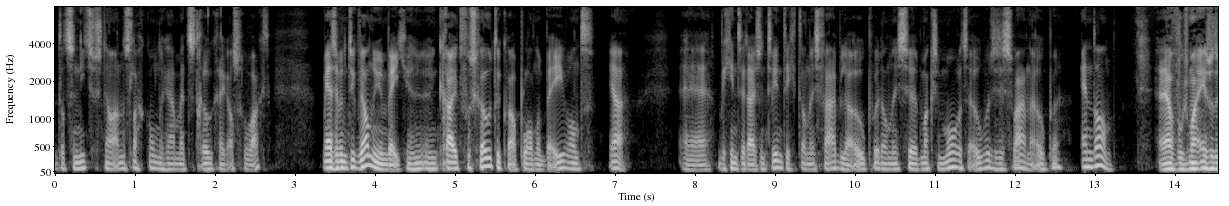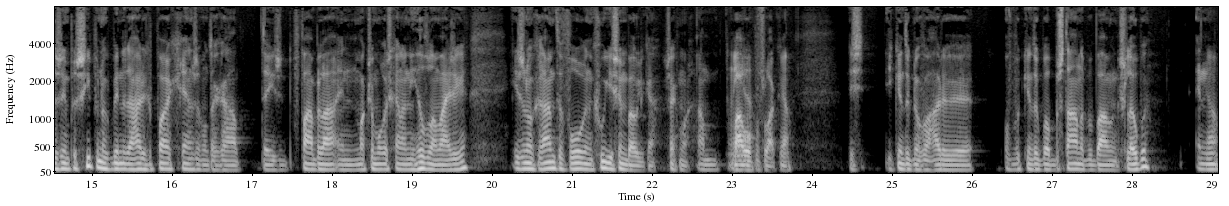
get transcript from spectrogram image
dat ze niet zo snel aan de slag konden gaan met strookrijk als verwacht. Maar ja, ze hebben natuurlijk wel nu een beetje hun, hun kruid verschoten qua plannen B. Want ja, uh, begin 2020, dan is Fabula open, dan is uh, Maxim Moritz open, dus is Zwanen open. En dan? Ja, volgens mij is het dus in principe nog binnen de huidige parkgrenzen, want daar gaat deze Fabula en Maxim Moritz gaan er niet heel veel aan wijzigen. Is er nog ruimte voor een goede symbolica, zeg maar, aan bouwoppervlak. Ja, ja. Dus je kunt ook nog wel huidige, of je kunt ook wel bestaande bebouwing slopen. En Ja.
